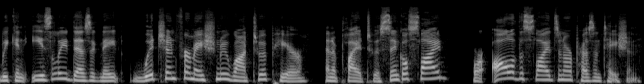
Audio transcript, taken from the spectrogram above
we can easily designate which information we want to appear and apply it to a single slide or all of the slides in our presentation.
